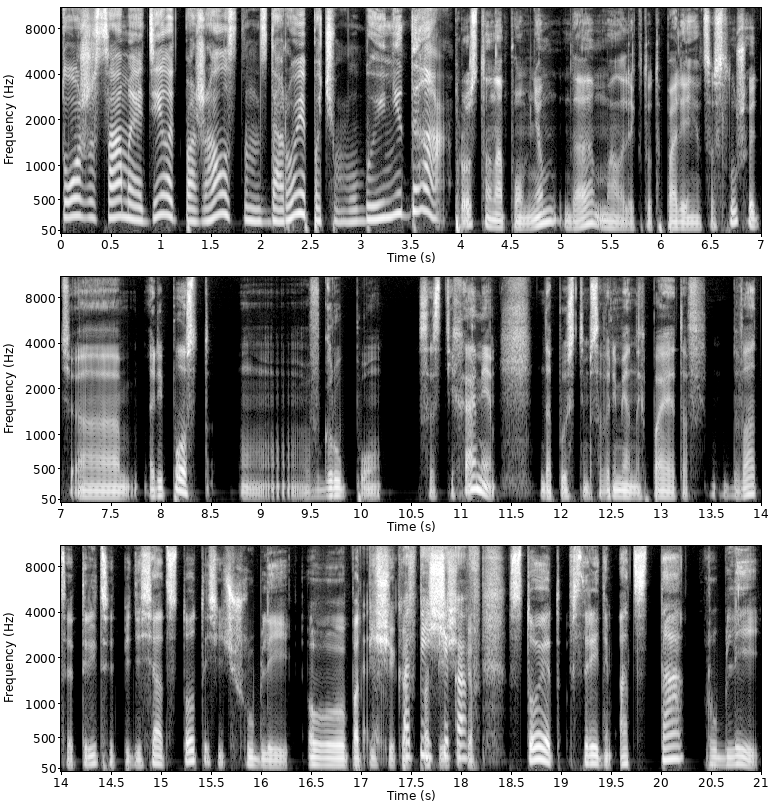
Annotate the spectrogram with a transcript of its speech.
то же самое делать, пожалуйста, на здоровье, почему бы и не да. Просто напомним, да, мало ли кто-то поленится слушать, а, репост в группу со стихами, допустим, современных поэтов, 20, 30, 50, 100 тысяч рублей, о, подписчиков, подписчиков. подписчиков, стоит в среднем от 100 рублей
